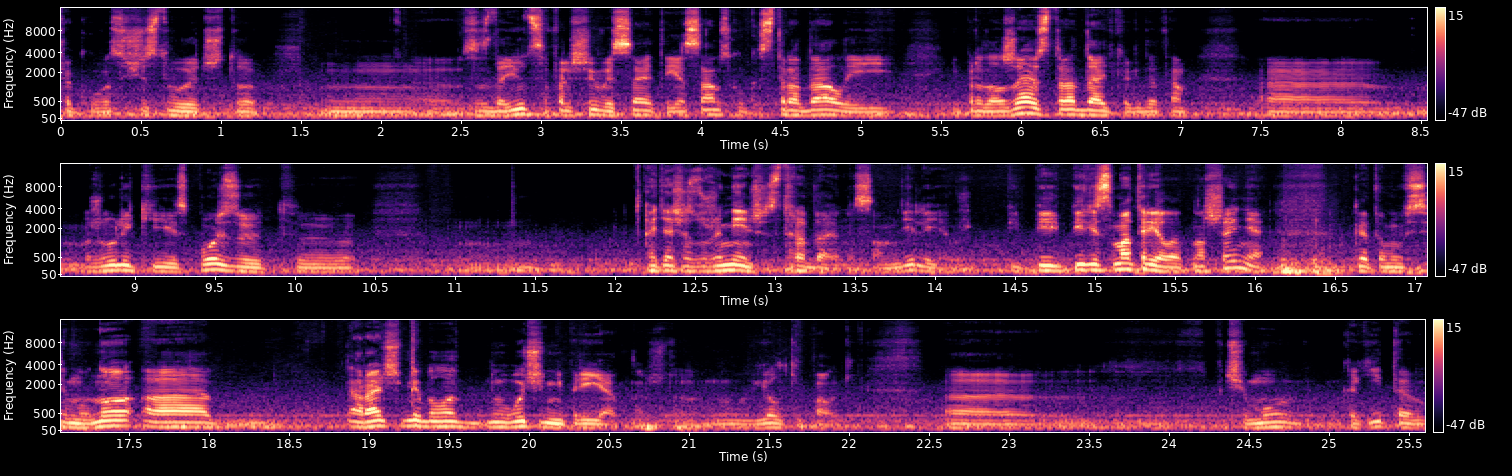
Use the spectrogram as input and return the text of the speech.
такого существует, что создаются фальшивые сайты. Я сам сколько страдал и, и продолжаю страдать, когда там э, жулики используют э, хотя сейчас уже меньше страдаю на самом деле, я уже пересмотрел отношение к этому всему, но э, раньше мне было ну, очень неприятно, что ну, елки-палки, э, почему какие-то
